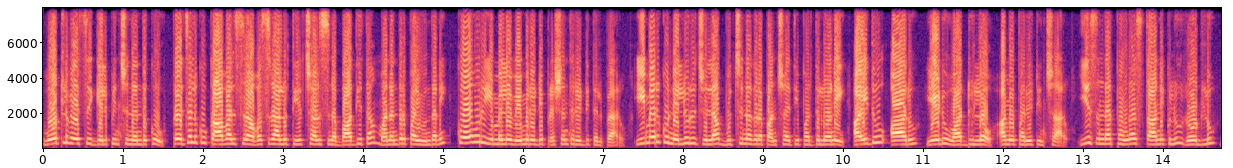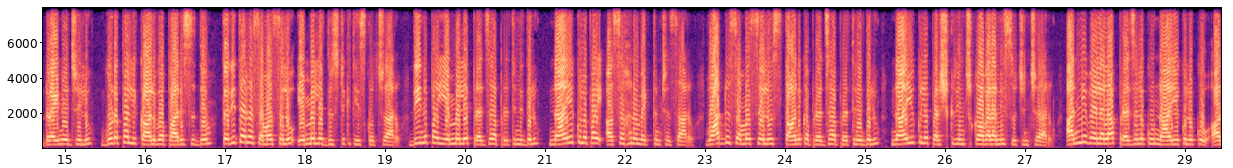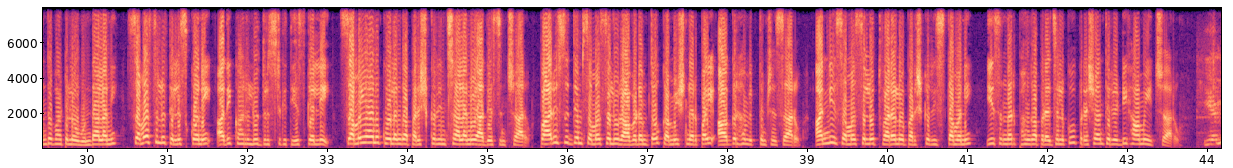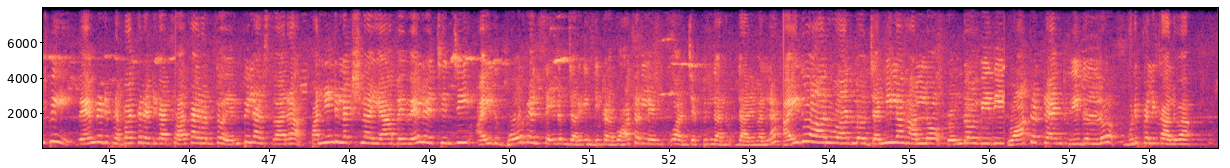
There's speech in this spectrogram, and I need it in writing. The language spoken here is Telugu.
ఓట్లు వేసి గెలిపించినందుకు ప్రజలకు కావాల్సిన అవసరాలు తీర్చాల్సిన బాధ్యత మనందరిపై ఉందని కోవూరు ఎమ్మెల్యే వేమిరెడ్డి ప్రశాంతరెడ్డి తెలిపారు. ఈ మేరకు నెల్లూరు జిల్లా బుచ్చినగర పంచాయతీ పరిధిలోని ఐదు ఆరు ఏడు వార్డుల్లో ఆమె పర్యటించారు. ఈ సందర్భంగా స్థానికులు రోడ్లు డ్రైనేజీలు గుడపల్లి కాలువ పారిశుద్ధ్యం తదితర సమస్యలు ఎమ్మెల్యే దృష్టికి తీసుకొచ్చారు. దీనిపై ఎమ్మెల్యే ప్రజాప్రతినిధులు నాయకులపై అసహనం వ్యక్తం చేశారు. వార్డు సమస్యలు స్థానిక ప్రజాప్రతినిధులు నాయకులే పరిష్కరించుకోవాలని సూచించారు. అన్ని వేళలా ప్రజలకు నాయకులకు అందుబాటులో ఉండాలని సమస్యలు తెలుసుకుని అధికారులు దృష్టికి తీసుకెళ్ళి సమయానుకూలంగా పరిష్కరించాలని ఆదేశించారు. పారిశుద్ధ్యం సమస్యలు రావడంతో కమిషనర్పై ఆగ్రహం వ్యక్తం చేశారు. అన్ని సమస్యలు త్వరలో పరిష్కరిస్తామని ఈ సందర్భంగా ప్రజలకు ప్రశాంతిరెడ్డి హామీ ఇచ్చారు. ఎంపీ వేమిరెడ్డి ప్రభాకర్ రెడ్డి గారి సహకారంతో ఎంపీలాస్ ద్వారా పన్నెండు లక్షల యాభై వేలు వెచ్చించి ఐదు బోర్వెల్స్ వేయడం జరిగింది. ఇక్కడ వాటర్ లేవు అని చెప్పింది దాని దానివల్ల ఐదు ఆరు వార్డులో జమీలా హాల్లో రెండో వీధి వాటర్ ట్యాంక్ వీధుల్లో గుడిపల్లి కాలువ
